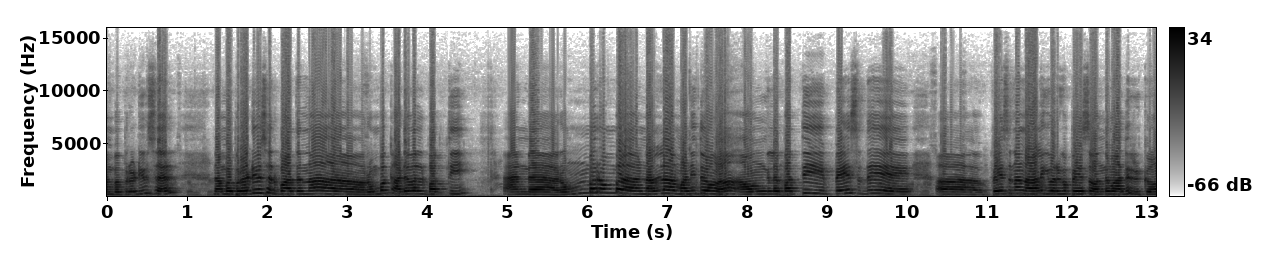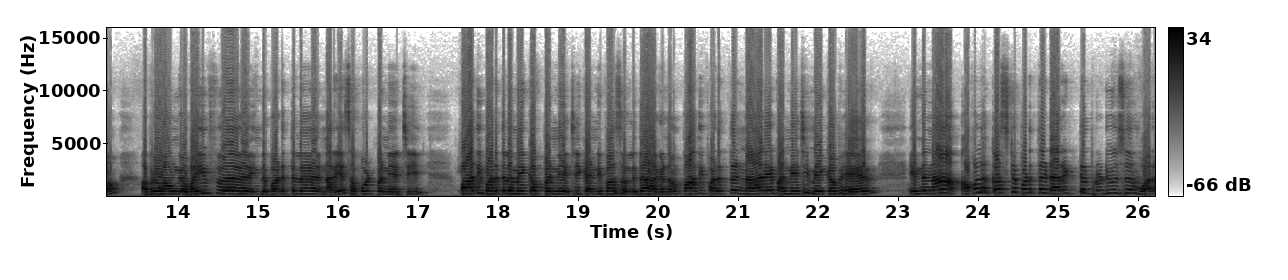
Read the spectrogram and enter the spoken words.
நம்ம ப்ரொடியூசர் நம்ம ப்ரொடியூசர் பார்த்தோம்னா ரொம்ப கடவுள் பக்தி. அண்ட் ரொம்ப ரொம்ப நல்ல மனிதன் அவங்கள பத்தி பேசுதே பேசுனா நாளைக்கு வரைக்கும் பேசும். அந்த மாதிரி இருக்கும். அப்புறம் அவங்க ஒய்ஃப் இந்த படத்துல நிறைய சப்போர்ட் பண்ணியாச்சு. பாதி படத்துல மேக்கப் பண்ணியாச்சு கண்டிப்பா சொல்லிதான் ஆகணும். பாதி படத்தை நானே பண்ணியாச்சு மேக்கப் ஹேர் என்னன்னா அவளை கஷ்டப்படுத்த டைரக்டர் ப்ரொடியூசர் வர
